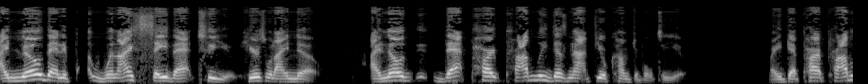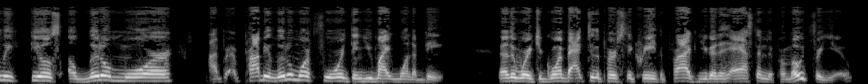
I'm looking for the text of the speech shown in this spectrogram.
I know that if when I say that to you, here's what I know. I know that part probably does not feel comfortable to you. Right? That part probably feels a little more, uh, probably a little more forward than you might want to be. In other words, you're going back to the person that created the product. You're going to ask them to promote for you.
